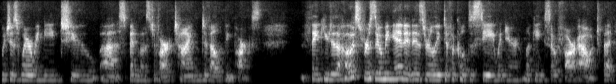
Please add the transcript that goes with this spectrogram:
which is where we need to uh, spend most of our time developing parks. Thank you to the host for zooming in. It is really difficult to see when you're looking so far out, but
